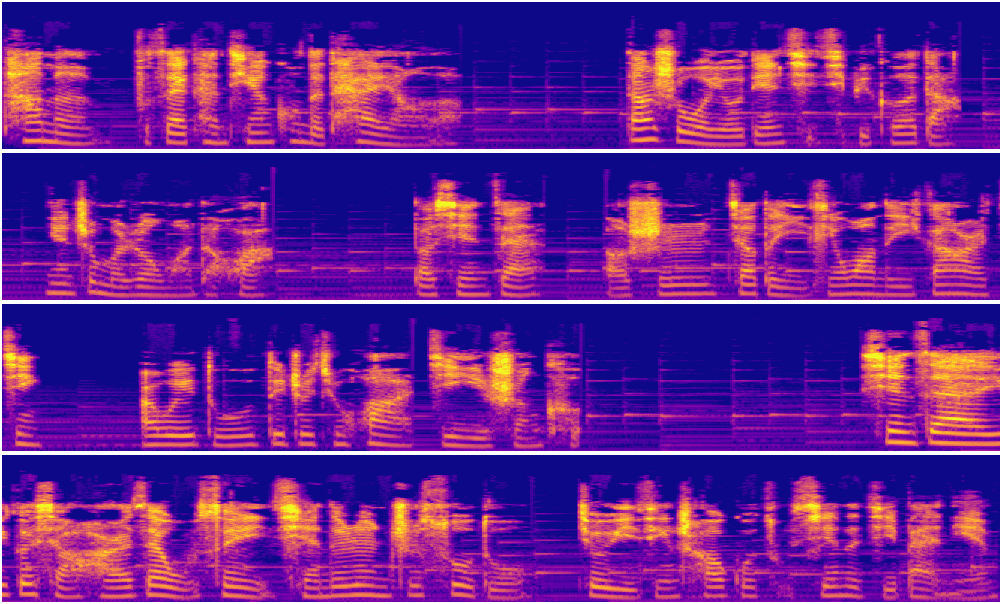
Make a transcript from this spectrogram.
他们不再看天空的太阳了。”当时我有点起鸡皮疙瘩，念这么肉麻的话，到现在老师教的已经忘得一干二净，而唯独对这句话记忆深刻。现在一个小孩在五岁以前的认知速度。就已经超过祖先的几百年，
